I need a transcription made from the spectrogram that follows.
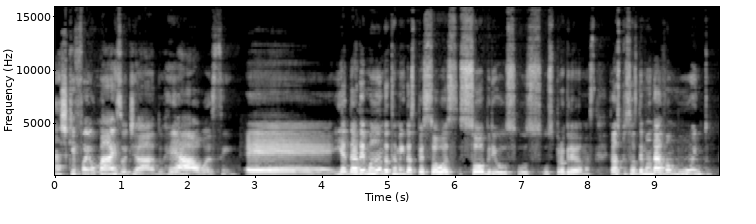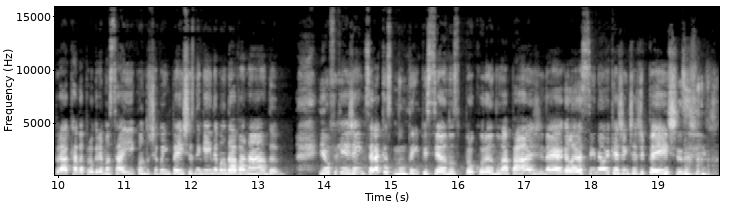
Acho que foi o mais odiado, real, assim. É... E da demanda também das pessoas sobre os, os, os programas. Então as pessoas demandavam muito para cada programa sair. Quando chegou em Peixes, ninguém demandava nada. E eu fiquei, gente, será que não tem piscianos procurando na página? E a galera assim, não, é que a gente é de peixes.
